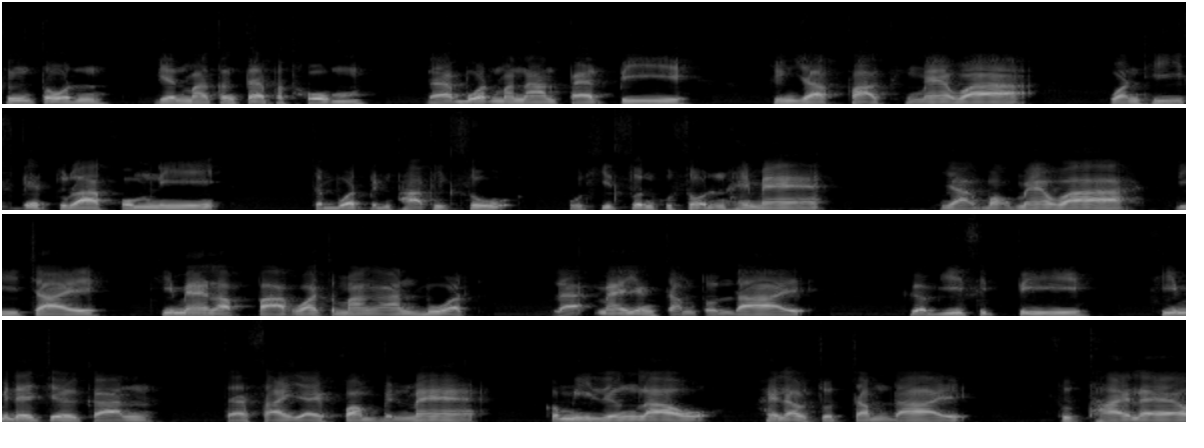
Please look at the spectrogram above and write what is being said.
ซึ่งตนเรียนมาตั้งแต่ประถม และบวชมานาน 8 ปี จึงอยากฝากถึงแม่ว่า วันที่ 21 ตุลาคมนี้ จะบวชเป็นพระภิกษุ อุทิศส่วนกุศลให้แม่ อยากบอกแม่ว่า ดีใจที่แม่รับปากว่าจะมางานบวชและแม่ยังจำตนได้ เกือบ 20 ปีที่ไม่ได้เจอกัน แต่สายใยความเป็นแม่ ก็มีเรื่องเล่าให้เราจดจำได้ สุดท้ายแล้ว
